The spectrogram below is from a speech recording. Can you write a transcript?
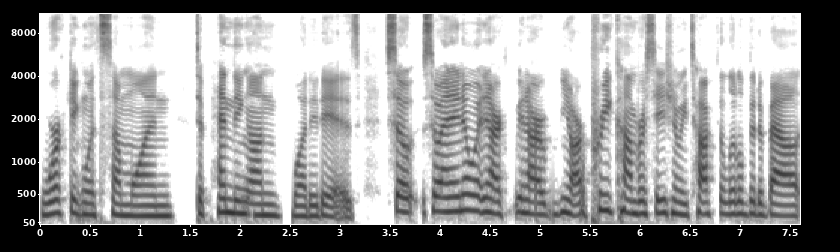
working with someone depending on what it is. So so and I know in our in our you know our pre-conversation we talked a little bit about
